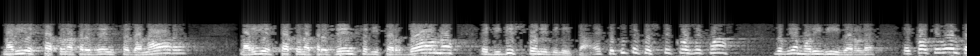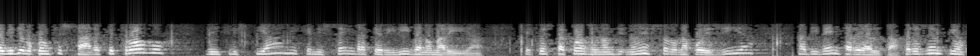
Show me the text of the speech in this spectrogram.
Maria è stata una presenza d'amore, Maria è stata una presenza di perdono e di disponibilità. Ecco, tutte queste cose qua dobbiamo riviverle e qualche volta vi devo confessare che trovo dei cristiani che mi sembra che rivivano Maria, che questa cosa non, non è solo una poesia, ma diventa realtà. Per esempio,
